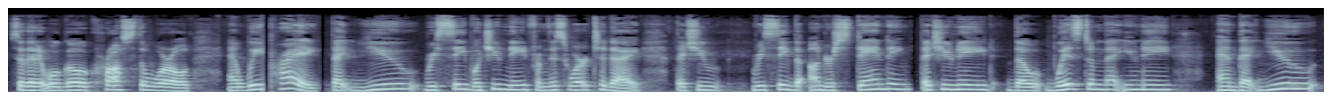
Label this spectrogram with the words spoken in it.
so that it will go across the world. And we pray that you receive what you need from this word today, that you receive the understanding that you need, the wisdom that you need, and that you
